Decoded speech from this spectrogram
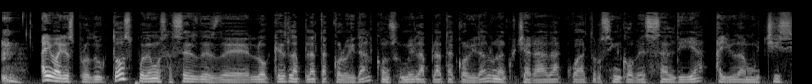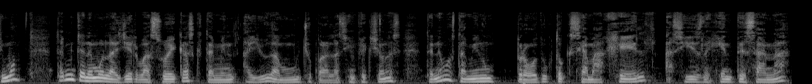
Hay varios productos, podemos hacer desde lo que es la plata coloidal, consumir la plata coloidal, una cucharada cuatro o cinco veces al día, ayuda muchísimo. También tenemos las hierbas suecas, que también ayuda mucho para las infecciones. Tenemos también un producto que se llama gel, así es de gente sana,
